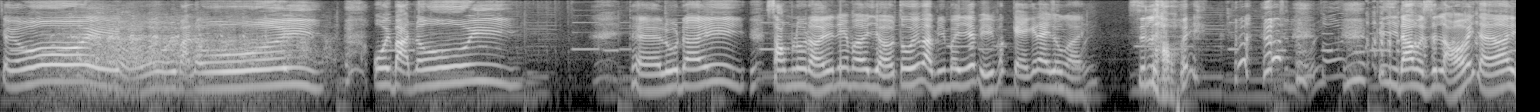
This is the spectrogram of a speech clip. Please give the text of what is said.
Trời ơi Ôi ôi bạn ơi Ôi bạn ơi! Thề luôn đấy. Xong luôn rồi anh em ơi Giờ tôi với bà Mimi bị mắc kẹt cái đây luôn rồi. Xin lỗi. Cái gì đâu mà xin lỗi trời ơi.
